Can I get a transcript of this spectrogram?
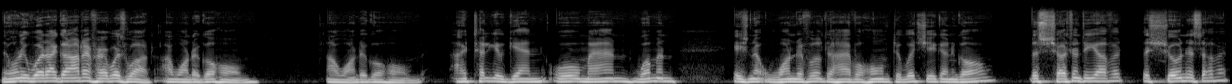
The only word I got out of her was what? I want to go home. I want to go home. I tell you again, oh man, woman, isn't it wonderful to have a home to which you can go? The certainty of it, the sureness of it.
